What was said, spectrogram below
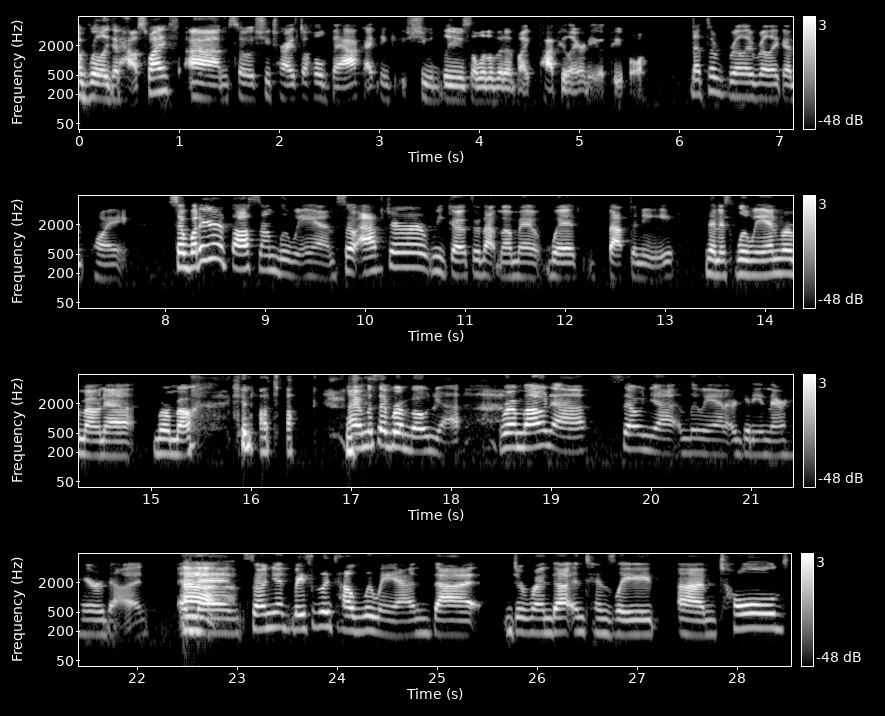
a really good housewife. Um, so if she tries to hold back, I think she would lose a little bit of like popularity with people. That's a really, really good point. So, what are your thoughts on Luann? So, after we go through that moment with Bethenny, then it's Luann, Ramona, Ramona, cannot talk. I almost said Ramona. Ramona, Sonja, and Luann are getting their hair done. And uh, then Sonja basically tells Luann that Dorinda and Tinsley um, told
